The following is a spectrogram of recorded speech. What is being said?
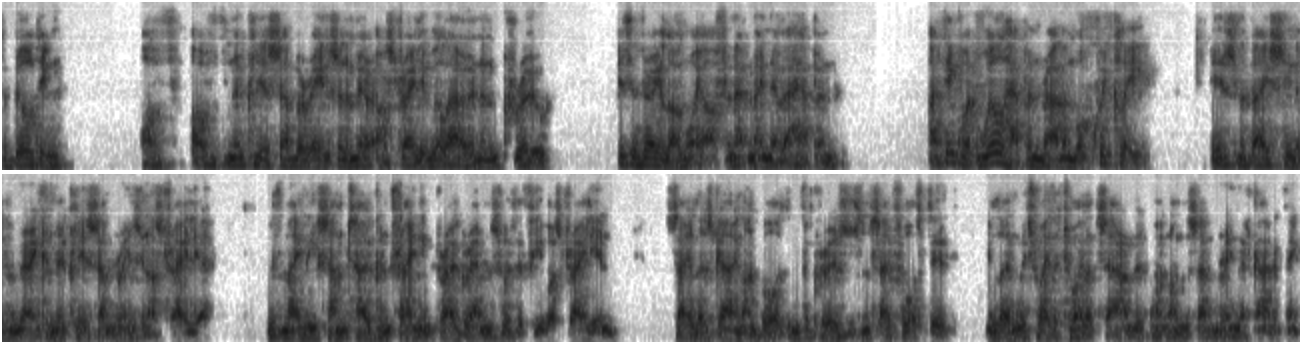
the building of of nuclear submarines that Australia will own and crew is a very long way off, and that may never happen. I think what will happen rather more quickly is the basing of American nuclear submarines in Australia, with maybe some token training programs with a few Australian sailors going on board them for cruises and so forth to learn which way the toilets are on the, on, the submarine, that kind of thing.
